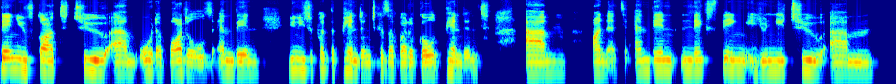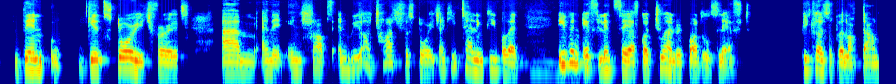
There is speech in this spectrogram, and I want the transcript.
Then you've got to um, order bottles and then you need to put the pendant because i've got a gold pendant um, on it. And then next thing you need to um, then get storage for it um, and it in shops and we are charged for storage i keep telling people that even if let's say i've got 200 bottles left because of the lockdown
